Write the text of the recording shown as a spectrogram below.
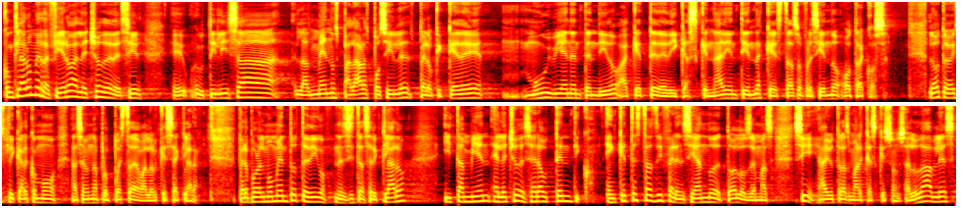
Con claro me refiero al hecho de decir, eh, utiliza las menos palabras posibles, pero que quede muy bien entendido a qué te dedicas, que nadie entienda que estás ofreciendo otra cosa. Luego te voy a explicar cómo hacer una propuesta de valor que sea clara. Pero por el momento te digo, necesitas ser claro y también el hecho de ser auténtico. ¿En qué te estás diferenciando de todos los demás? Sí, hay otras marcas que son saludables,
